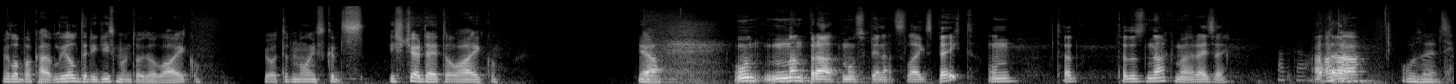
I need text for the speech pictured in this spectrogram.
ir labāk kā lielderīgi izmantot to laiku. Jo tad man liekas, ka tas izšķērdēja to laiku. Jā. Un, manuprāt, mums ir pienācis laiks beigt, un tad, tad uz nākamā reize. Atā. Atā. Atā. Uzredzi.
